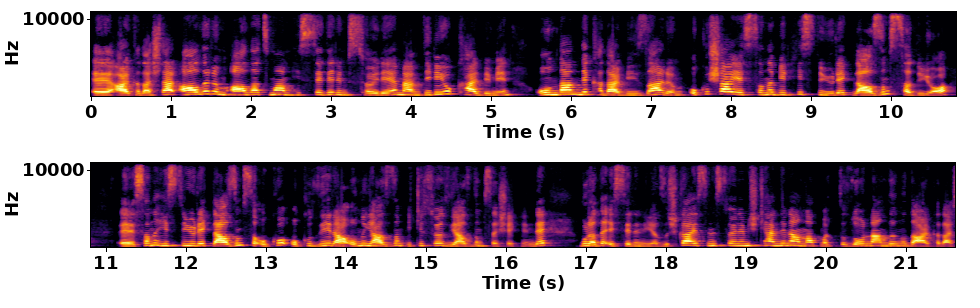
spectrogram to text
e, arkadaşlar ağlarım, ağlatmam, hissederim, söyleyemem, dili yok kalbimin, ondan ne kadar bizarım, oku şayet sana bir hisli yürek lazımsa diyor. Ee, sana hisli yürek lazımsa oku, oku zira onu yazdım, iki söz yazdımsa şeklinde. Burada eserin yazış gayesini söylemiş, kendini anlatmakta zorlandığını da arkadaş,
